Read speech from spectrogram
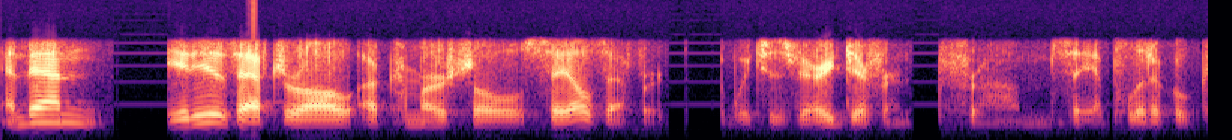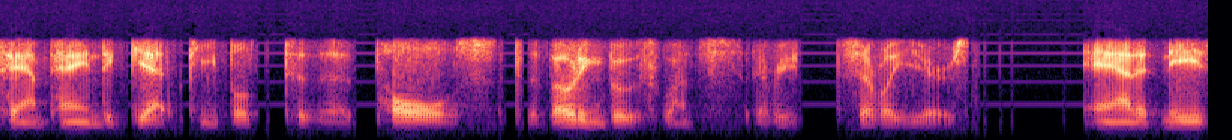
And then it is, after all, a commercial sales effort which is very different from, say, a political campaign to get people to the polls, to the voting booth once every several years. And it needs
